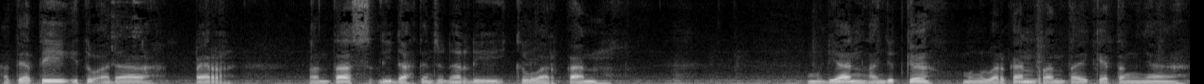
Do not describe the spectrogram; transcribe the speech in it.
Hati-hati itu ada per lantas lidah tensioner dikeluarkan. Kemudian lanjut ke mengeluarkan rantai ketengnya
